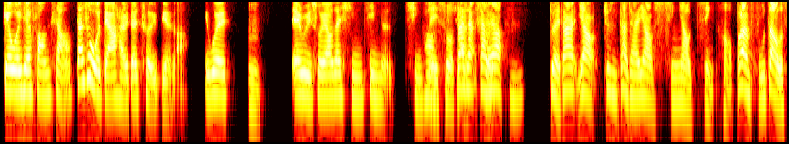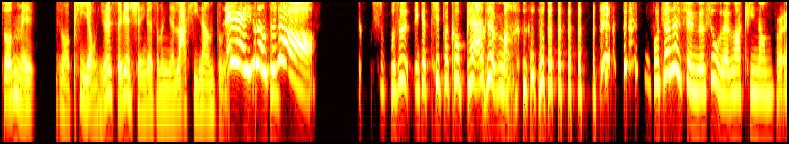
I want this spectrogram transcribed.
给我一些方向，但是我等下还会再测一遍啦，因为嗯，Ari 说要在心静的情况，没错，大家大家要、嗯、对大家要就是大家要心要静哈，不然浮躁的时候是没什么屁用，你就会随便选一个什么你的 lucky number。哎、欸，你怎么知道？是不是一个 typical pattern 吗？我真的选的是我的 lucky number。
